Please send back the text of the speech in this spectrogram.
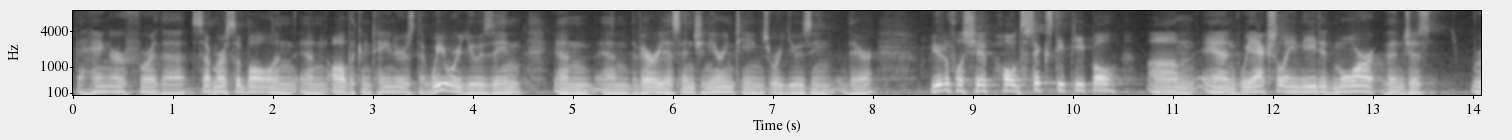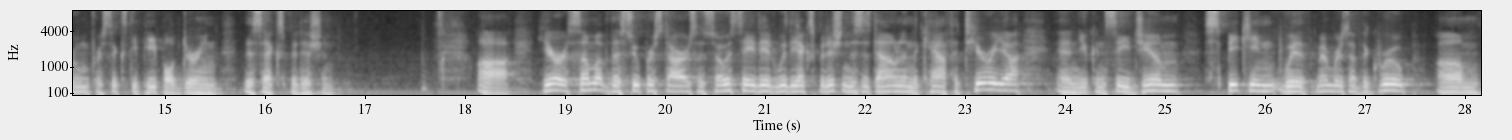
the hangar for the submersible and, and all the containers that we were using and, and the various engineering teams were using there. Beautiful ship, holds 60 people, um, and we actually needed more than just room for 60 people during this expedition. Uh, here are some of the superstars associated with the expedition. This is down in the cafeteria, and you can see Jim speaking with members of the group. Um,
